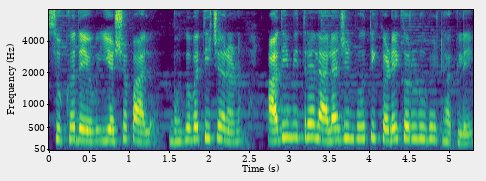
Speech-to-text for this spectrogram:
सुखदेव यशपाल भगवती चरण आदी मित्र लालाजींभोवती कडे करून उभे ठाकले.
